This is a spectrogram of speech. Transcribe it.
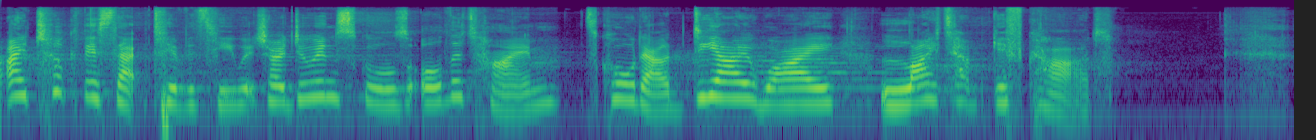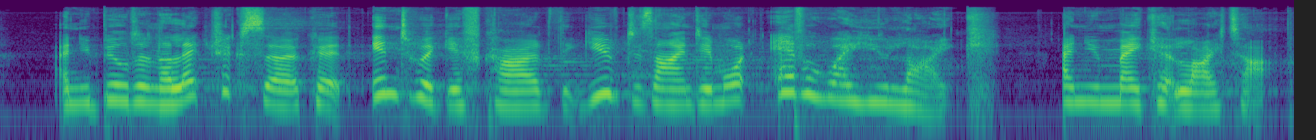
I took this activity, which I do in schools all the time. It's called our DIY Light Up Gift Card. And you build an electric circuit into a gift card that you've designed in whatever way you like, and you make it light up.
